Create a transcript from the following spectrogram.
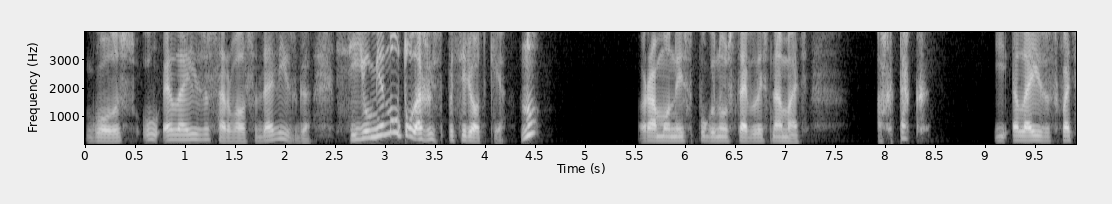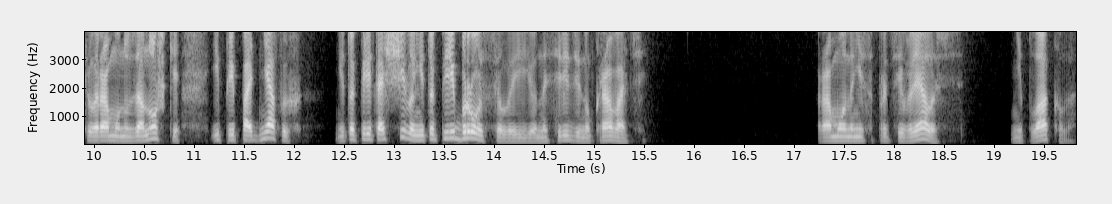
Голос у Элоизы сорвался до визга. «Сию минуту ложись посередке! Ну!» Рамона испуганно уставилась на мать. «Ах так!» И Элоиза схватила Рамону за ножки и, приподняв их, не то перетащила, не то перебросила ее на середину кровати. Рамона не сопротивлялась, не плакала.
